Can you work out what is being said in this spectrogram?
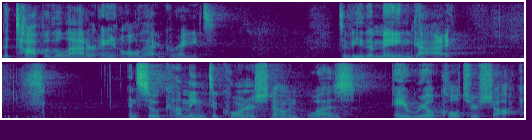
the top of the ladder ain't all that great to be the main guy. And so coming to Cornerstone was a real culture shock.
